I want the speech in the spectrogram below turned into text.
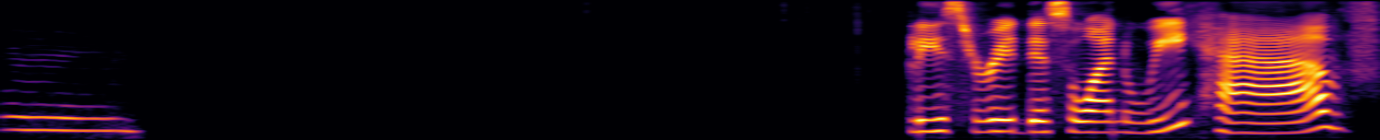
mm, Please read this one. We have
